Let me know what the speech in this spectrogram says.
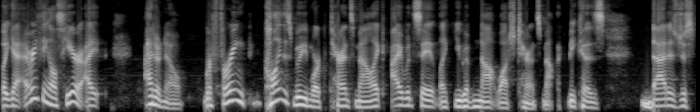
But yeah, everything else here, I I don't know. Referring calling this movie more Terrence Malick, I would say like you have not watched Terrence Malick because that is just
